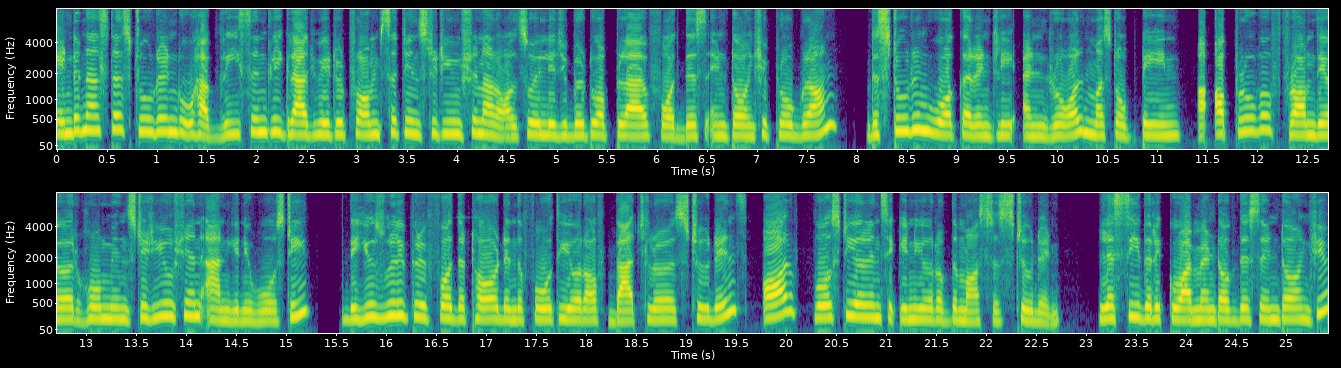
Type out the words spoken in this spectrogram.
International students who have recently graduated from such institution are also eligible to apply for this internship program. The students who are currently enrolled must obtain approval from their home institution and university. They usually prefer the third and the fourth year of bachelor students or first year and second year of the master's student. Let's see the requirement of this internship.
